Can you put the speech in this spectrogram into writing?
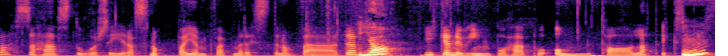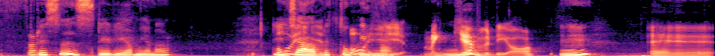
vad så här står sig era snoppar jämfört med resten av världen? Ja, Gick jag nu in på här på omtalat Mm, Expressen. precis. Det är det jag menar. Det är Oj, jävligt stor skillnad. Oj! Men gud ja! Mm. Eh,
